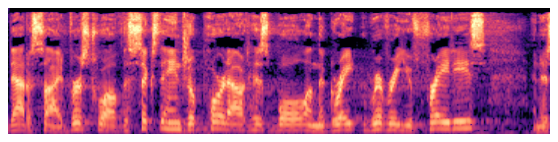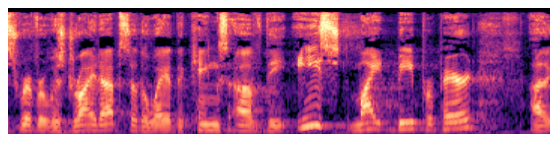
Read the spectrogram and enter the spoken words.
That aside, verse 12 the sixth angel poured out his bowl on the great river Euphrates, and this river was dried up, so the way of the kings of the east might be prepared. Uh,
